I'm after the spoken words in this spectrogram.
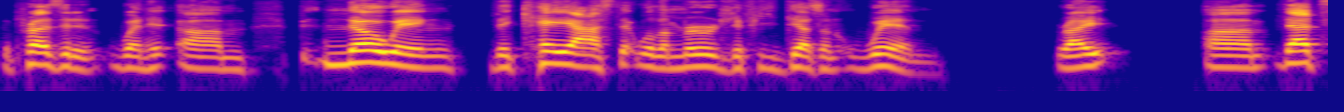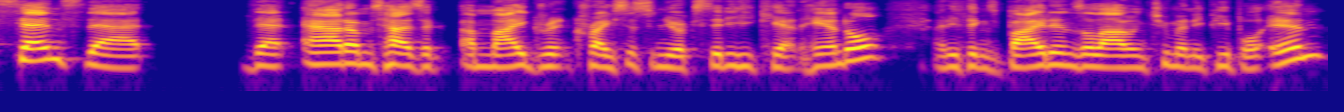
the president when um, knowing the chaos that will emerge if he doesn't win, right? Um, that sense that that Adams has a, a, migrant crisis in New York City he can't handle, and he thinks Biden's allowing too many people in,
